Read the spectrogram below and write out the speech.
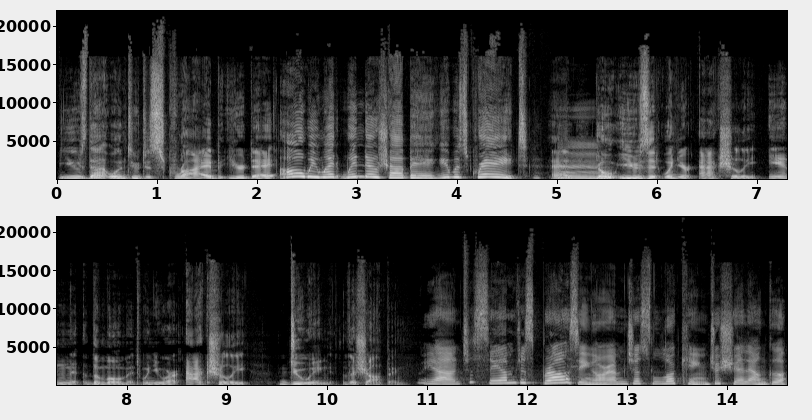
use that one to describe your day. Oh, we went window shopping. It was great. And don't use it when you're actually in the moment, when you are actually doing the shopping. Yeah, just say I'm just browsing or I'm just looking，就学两个，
